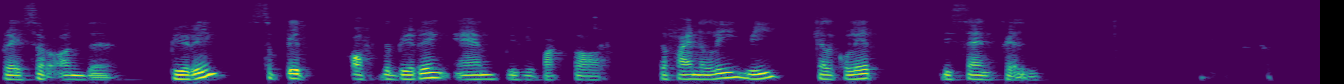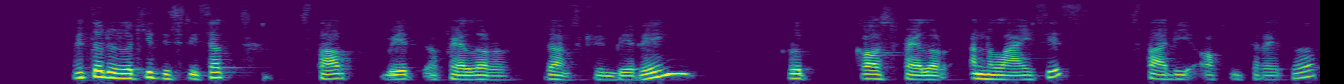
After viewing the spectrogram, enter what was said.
pressure on the bearing, speed of the bearing, and PV factor. The finally, we calculate design value. Methodology this research start with a failure drum screen bearing, root cause failure analysis, study of literature,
